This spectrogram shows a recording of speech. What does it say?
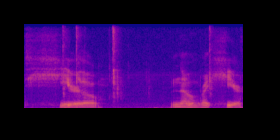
here, though. No, right here.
